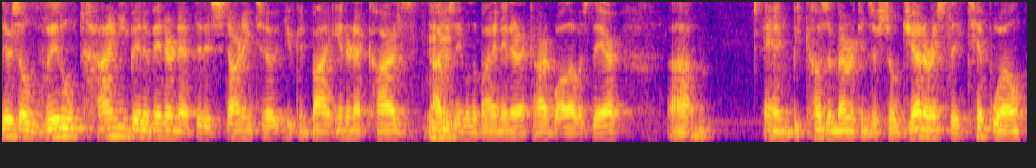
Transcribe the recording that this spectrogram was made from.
there's a little tiny bit of internet that is starting to, you can buy internet cards. I was Mhm. able to buy an internet card while I was there. Um, and because Americans are so generous, they tip well.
